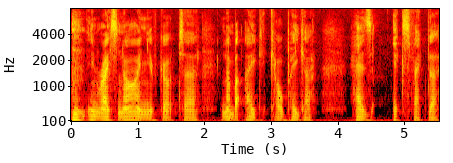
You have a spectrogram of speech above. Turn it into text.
in race nine, you've got uh, number eight, Colpeka, has X Factor.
